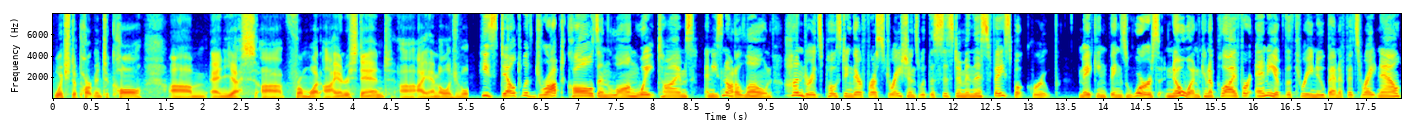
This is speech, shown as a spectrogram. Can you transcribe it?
which department to call. Um, and yes, uh, from what I understand, uh, I am eligible. He's dealt with dropped calls and long wait times, and he's not alone. Hundreds posting their frustrations with the system in this Facebook group. Making things worse, no one can apply for any of the three new benefits right now.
